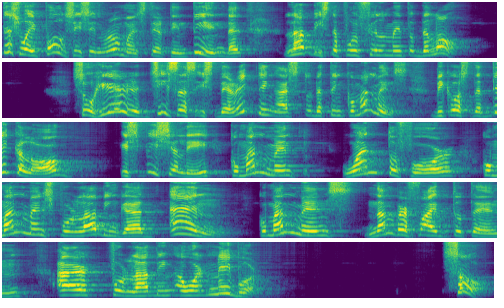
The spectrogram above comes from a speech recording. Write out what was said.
That's why Paul says in Romans 13:10 that love is the fulfillment of the law. So here, Jesus is directing us to the Ten Commandments because the Decalogue, especially commandment 1 to 4, commandments for loving God, and commandments number 5 to 10 are for loving our neighbor. So,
